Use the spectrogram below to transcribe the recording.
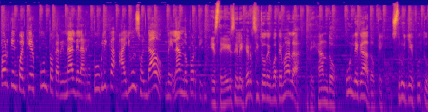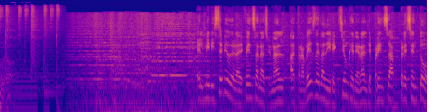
porque en cualquier punto cardinal de la República hay un soldado velando por ti. Este es el ejército de Guatemala, dejando un legado que construye futuro. El Ministerio de la Defensa Nacional, a través de la Dirección General de Prensa, presentó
